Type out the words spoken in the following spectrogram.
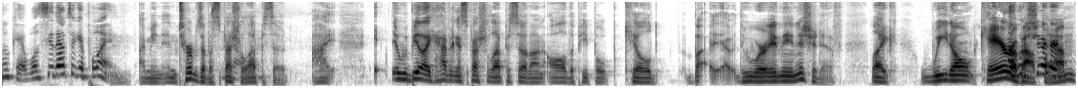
Okay, well, see, that's a good point. I mean, in terms of a special episode, I it- it would be like having a special episode on all the people killed but who were in the initiative. Like we don't care Oh, about sure. them,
